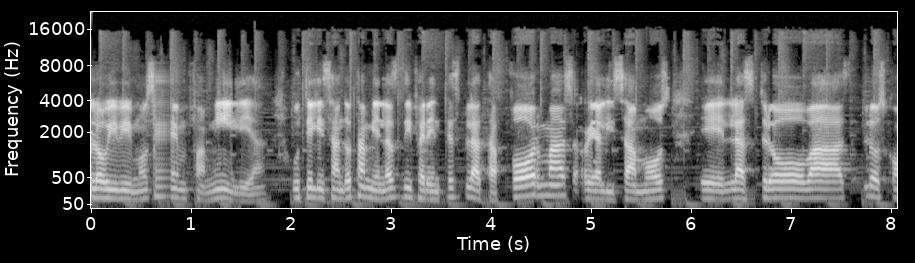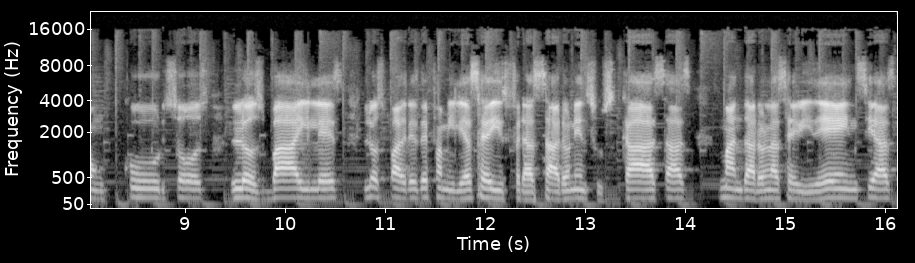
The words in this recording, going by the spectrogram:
lo vivimos en familia, utilizando también las diferentes plataformas, realizamos eh, las trovas, los concursos, los bailes, los padres de familia se disfrazaron en sus casas, mandaron las evidencias,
